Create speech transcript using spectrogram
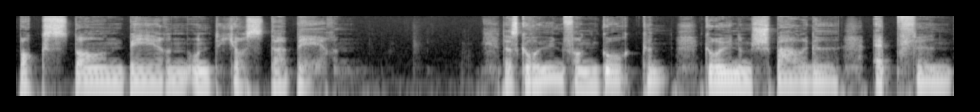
Boxdornbeeren und Jostabeeren. Das Grün von Gurken, grünem Spargel, Äpfeln,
